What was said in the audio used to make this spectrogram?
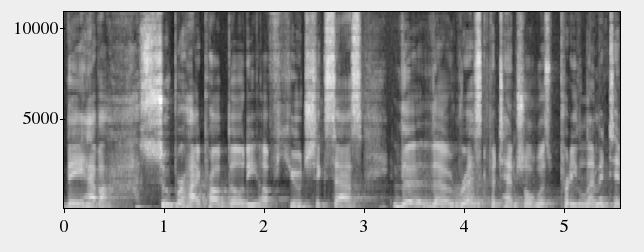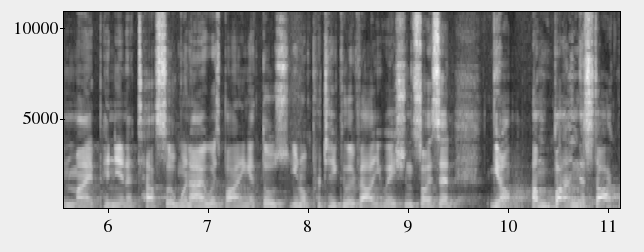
They have a super high probability of huge success. The the risk potential was pretty limited, in my opinion, at Tesla when I was buying at those you know particular valuations. So I said, you know, I'm buying the stock,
